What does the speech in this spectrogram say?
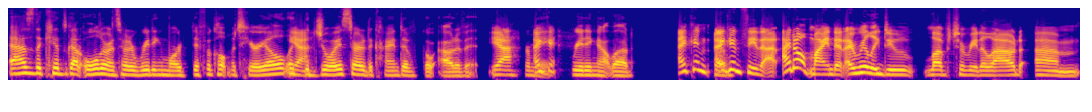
as the kids got older and started reading more difficult material, like Yeah. the joy started to kind of go out of it yeah. for me, can, reading out loud. I can I can see that. I don't mind it. I really do love to read aloud. Um,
